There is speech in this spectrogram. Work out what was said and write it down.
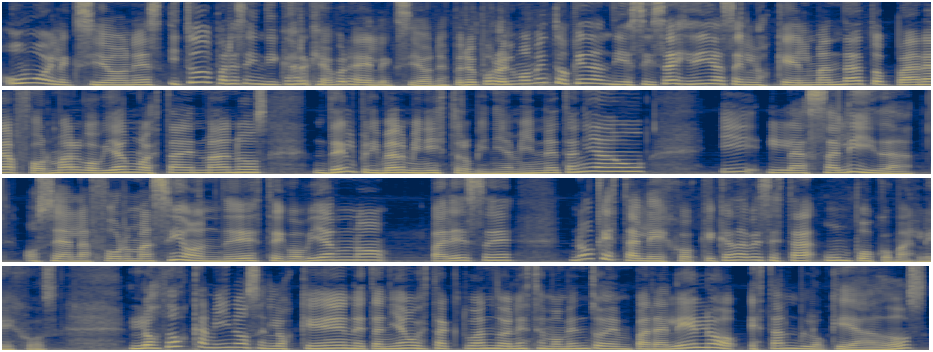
Hubo elecciones y todo parece indicar que habrá elecciones, pero por el momento quedan 16 días en los que el mandato para formar gobierno está en manos del primer ministro Benjamin Netanyahu y la salida, o sea, la formación de este gobierno parece no que está lejos, que cada vez está un poco más lejos. Los dos caminos en los que Netanyahu está actuando en este momento en paralelo están bloqueados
